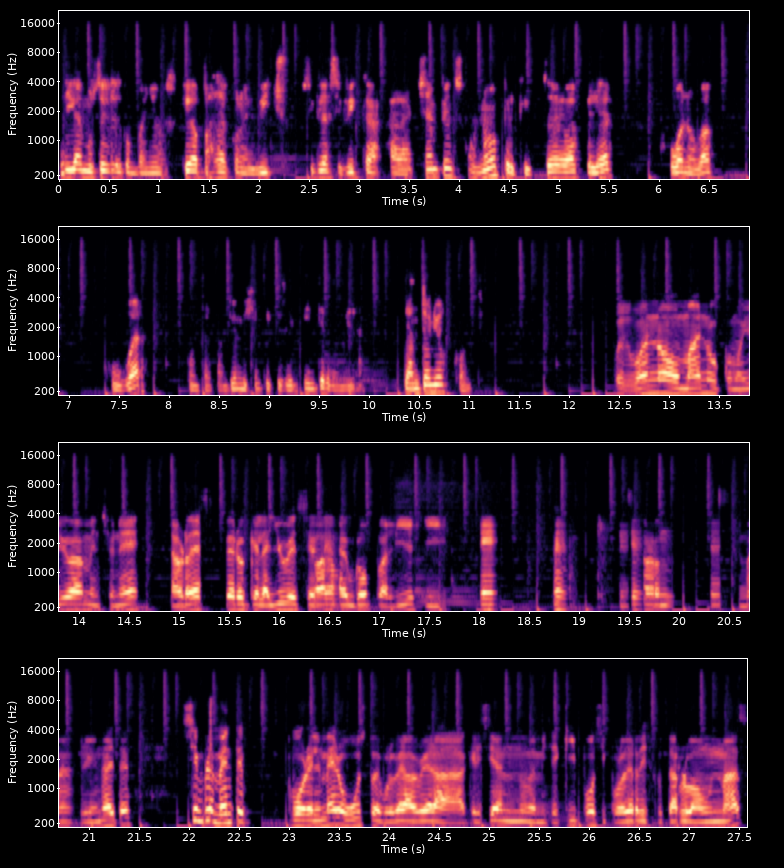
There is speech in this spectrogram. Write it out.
Díganme ustedes, compañeros, ¿qué va a pasar con el bicho? ¿Si clasifica a la Champions o no? Porque todavía va a pelear, bueno, va a jugar contra el campeón vigente que es el Inter de Milán. De Antonio Conte. Pues bueno, Manu, como yo ya mencioné, la verdad espero que la Juve se vaya a Europa League y United. Simplemente por el mero gusto de volver a ver a Cristiano uno de mis equipos y poder disfrutarlo aún más.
